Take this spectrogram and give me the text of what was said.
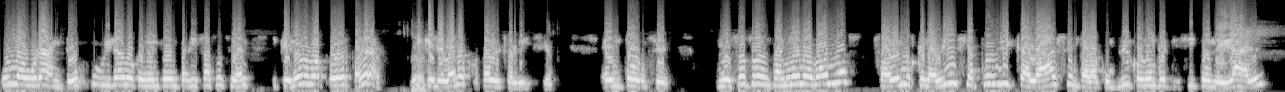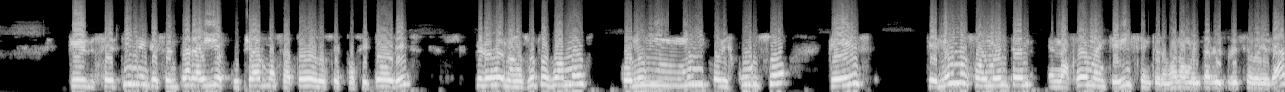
un laburante, un jubilado que no entró en tarifa social y que no lo va a poder pagar Claro. y que le van a cortar el servicio. Entonces, nosotros mañana vamos, sabemos que la audiencia pública la hacen para cumplir con un requisito legal, que se tienen que sentar ahí a escucharnos a todos los expositores, pero bueno, nosotros vamos con un único discurso que es que no nos aumenten en la forma en que dicen que nos van a aumentar el precio del gas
